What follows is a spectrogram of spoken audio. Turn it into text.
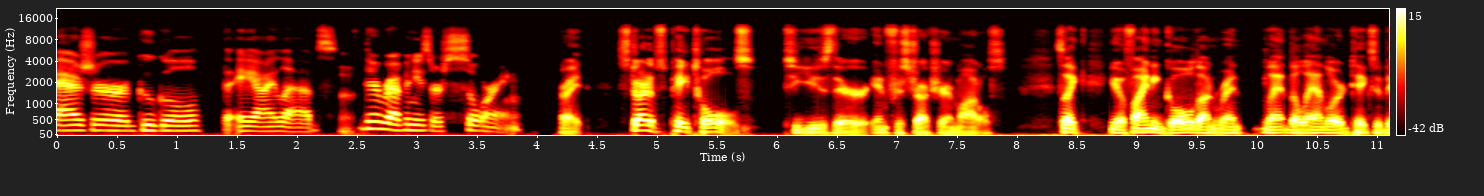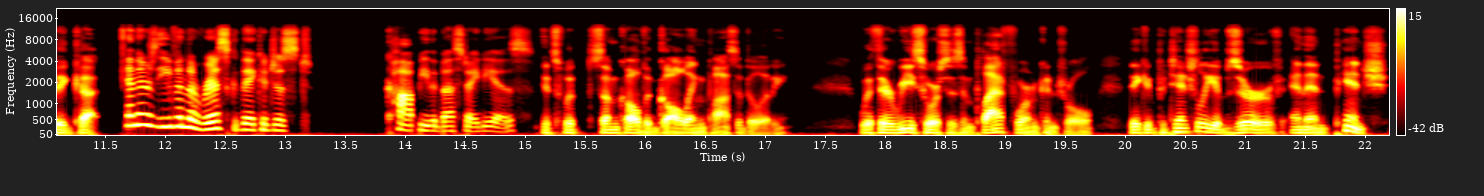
Azure, Google, the AI labs, Uh. their revenues are soaring. Right. Startups pay tolls to use their infrastructure and models. It's like, you know, finding gold on rent, la- the landlord takes a big cut. And there's even the risk they could just copy the best ideas. It's what some call the galling possibility. With their resources and platform control, they could potentially observe and then pinch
